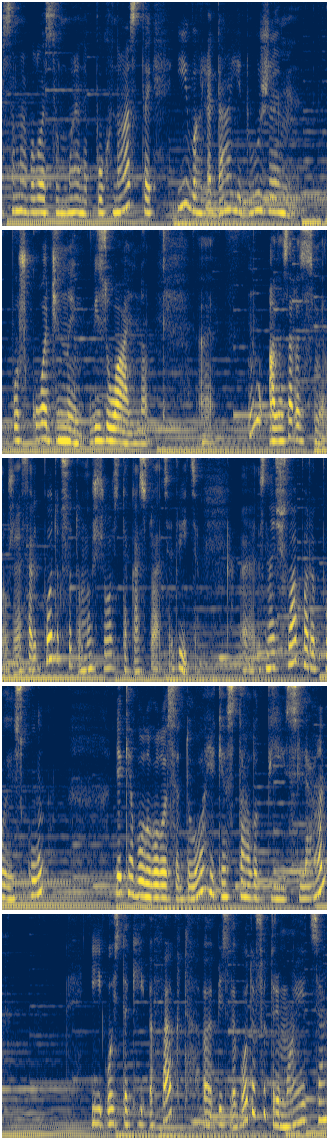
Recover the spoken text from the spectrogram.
саме волосся в мене пухнасте і виглядає дуже пошкодженим візуально. Але зараз змила вже ефект ботоксу, тому що ось така ситуація. Дивіться, знайшла переписку, яке було волосся до, яке стало після. І ось такий ефект після ботоксу тримається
